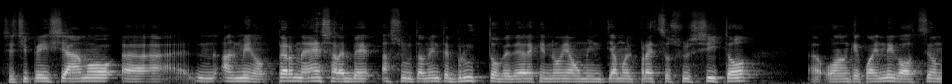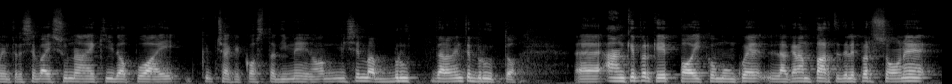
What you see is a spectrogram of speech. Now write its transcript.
Se ci pensiamo, eh, almeno per me sarebbe assolutamente brutto vedere che noi aumentiamo il prezzo sul sito eh, o anche qua in negozio, mentre se vai su Nike dopo hai, cioè che costa di meno. Mi sembra brut, veramente brutto, eh, anche perché poi comunque la gran parte delle persone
